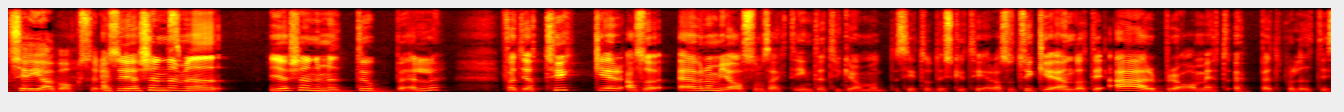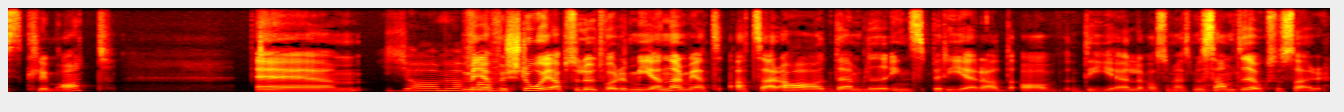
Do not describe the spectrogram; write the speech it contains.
Så jag gör också det. Alltså jag känner, mig, jag känner mig dubbel. För att jag tycker, alltså även om jag som sagt inte tycker om att sitta och diskutera så tycker jag ändå att det är bra med ett öppet politiskt klimat. Ehm, Ja men men jag förstår ju absolut vad du menar med att, att så här, ah, den blir inspirerad av det eller vad som helst. Men samtidigt också så här,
